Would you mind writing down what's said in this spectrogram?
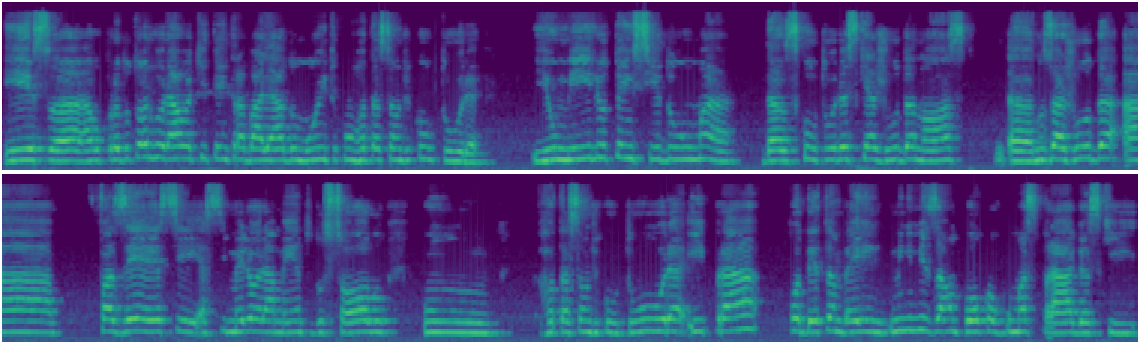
Isso, a, o produtor rural aqui tem trabalhado muito com rotação de cultura. E o milho tem sido uma das culturas que ajuda nós, uh, nos ajuda a fazer esse, esse melhoramento do solo com rotação de cultura e para poder também minimizar um pouco algumas pragas que,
